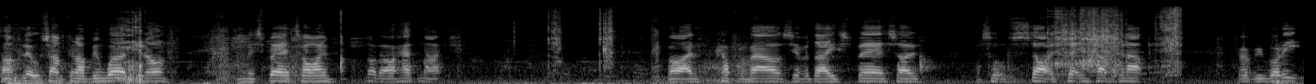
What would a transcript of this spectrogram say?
Some little something I've been working on in my spare time. Not that I have much. But I had a couple of hours the other day spare, so I sort of started setting something up for everybody.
